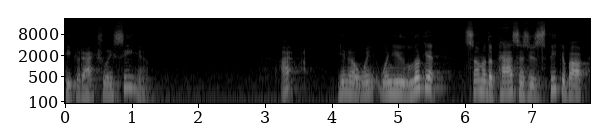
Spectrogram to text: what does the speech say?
he could actually see him. I, you know, when, when you look at some of the passages speak about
